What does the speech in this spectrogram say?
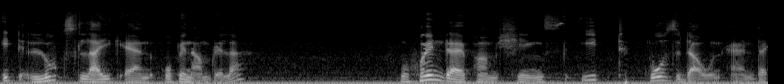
It looks like an open umbrella when diaphragm shrinks, it goes down and the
